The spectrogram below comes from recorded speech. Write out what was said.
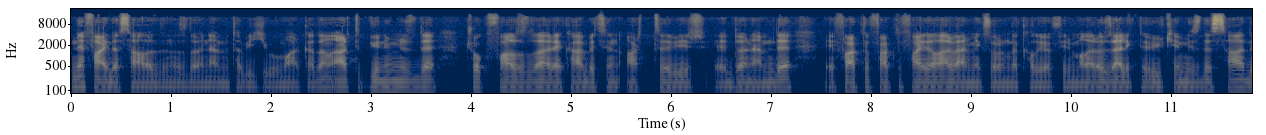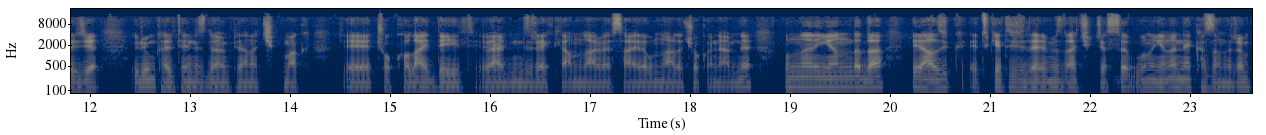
ne fayda sağladığınız da önemli tabii ki bu markadan. Artık günümüzde çok fazla rekabetin arttığı bir e, dönemde e, farklı farklı faydalar vermek zorunda kalıyor firmalar. Özellikle ülkemizde sadece ürün kalitenizde ön plana çıkmak e, çok kolay değil. Verdiğiniz reklamlar vesaire bunlar da çok önemli. Bunların yanında da birazcık e, tüketicilerimiz de açıkçası bunun yanında ne kazanırım,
